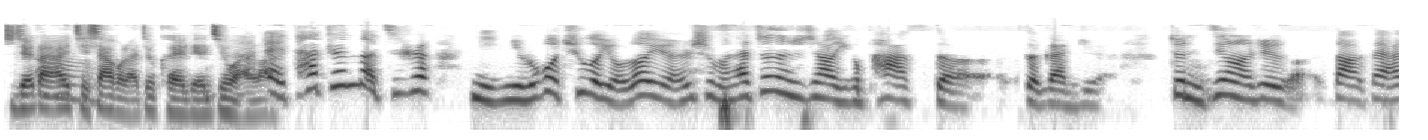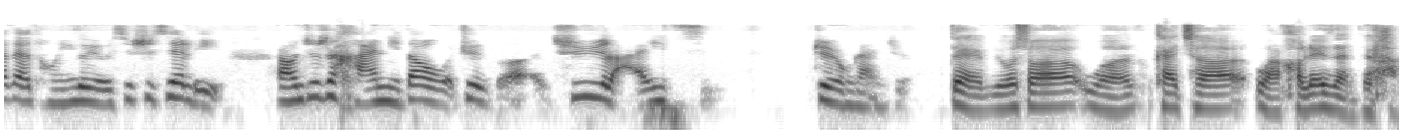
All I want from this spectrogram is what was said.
直接大家一起下过来就可以联机玩了。哎，它真的，其实你你如果去过游乐园什么，它真的是这样一个 pass 的的感觉。就你进了这个，到大家在同一个游戏世界里，然后就是喊你到我这个区域来一起，这种感觉。对，比如说我开车玩 Horizon，对吧？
